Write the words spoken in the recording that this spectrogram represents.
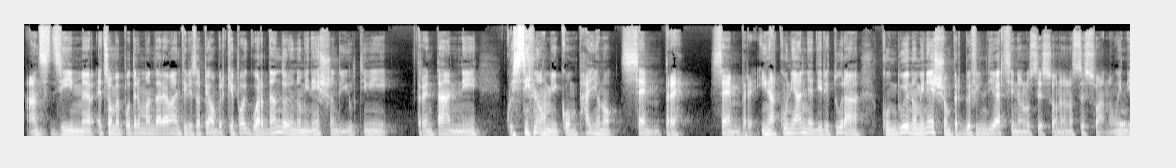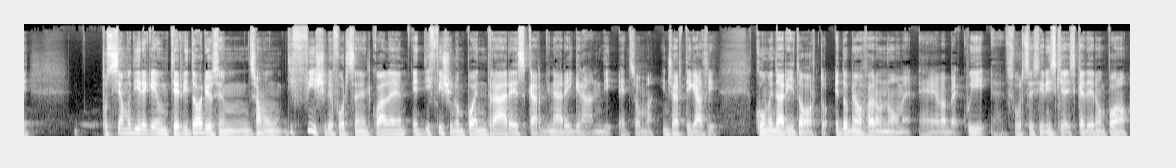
Hans Zimmer, insomma potremmo andare avanti, le sappiamo perché poi guardando le nomination degli ultimi 30 anni questi nomi compaiono sempre, sempre, in alcuni anni addirittura con due nomination per due film diversi nello stesso, nello stesso anno, quindi possiamo dire che è un territorio diciamo, difficile forse nel quale è difficile un po' entrare e scardinare i grandi e insomma in certi casi come da ritorto. E dobbiamo fare un nome. E vabbè qui forse si rischia di scadere un po'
